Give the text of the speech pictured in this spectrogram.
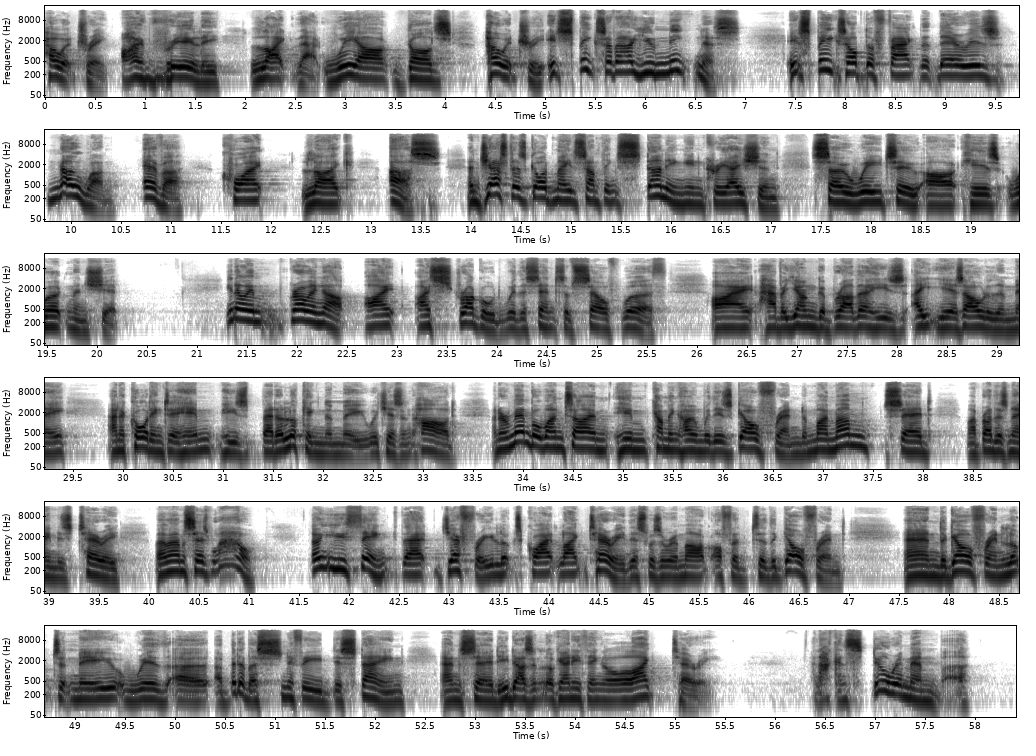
poetry. I really like that. We are God's poetry. It speaks of our uniqueness. It speaks of the fact that there is no one ever quite like us. And just as God made something stunning in creation, so we too are His workmanship. You know, in growing up, I, I struggled with a sense of self worth. I have a younger brother, he's eight years older than me, and according to him, he's better looking than me, which isn't hard. And I remember one time him coming home with his girlfriend, and my mum said, My brother's name is Terry. My mum says, Wow, don't you think that Jeffrey looks quite like Terry? This was a remark offered to the girlfriend. And the girlfriend looked at me with a, a, bit of a sniffy disdain and said, He doesn't look anything like Terry. And I can still remember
